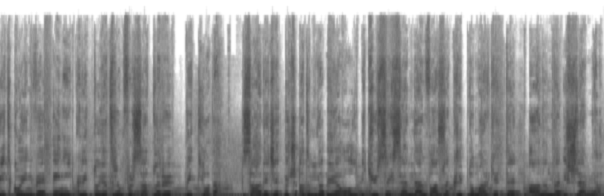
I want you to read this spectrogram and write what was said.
Bitcoin ve en iyi kripto yatırım fırsatları Bitlo'da. Sadece 3 adımda üye ol, 280'den fazla kripto markette anında işlem yap.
